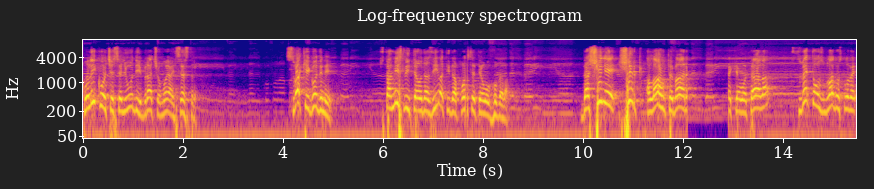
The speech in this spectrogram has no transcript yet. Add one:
Koliko će se ljudi, braćo moja i sestre, svake godine šta mislite odazivati da posjete ovog hubela? Da šine širk Allahu te taala sve to uz blagoslove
